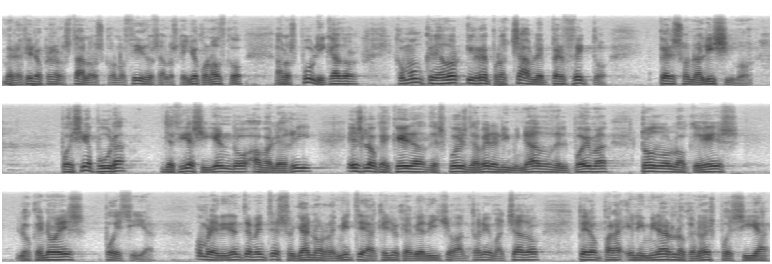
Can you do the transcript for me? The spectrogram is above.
me refiero, claro está, a los conocidos, a los que yo conozco, a los publicados, como un creador irreprochable, perfecto, personalísimo. Poesía pura, decía siguiendo a Valéry, es lo que queda después de haber eliminado del poema todo lo que es, lo que no es poesía. Hombre, evidentemente eso ya nos remite a aquello que había dicho Antonio Machado, pero para eliminar lo que no es poesía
